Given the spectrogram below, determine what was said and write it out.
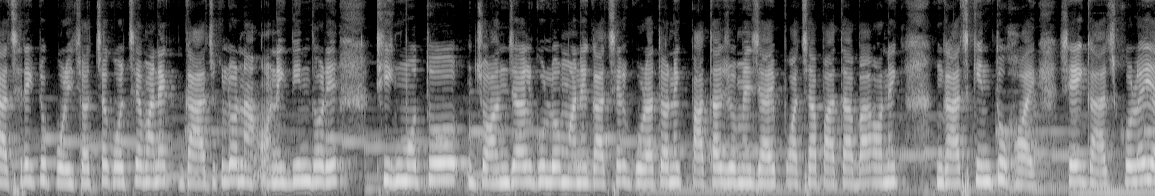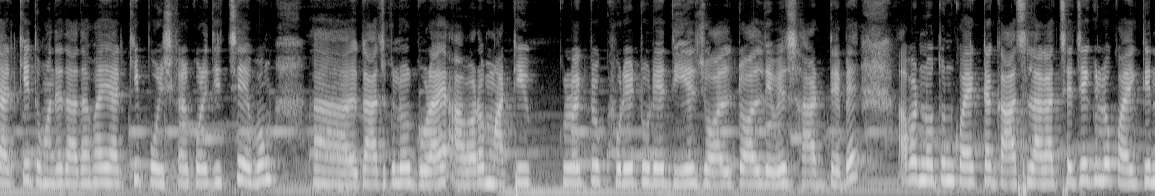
গাছের একটু পরিচর্যা করছে। মানে গাছগুলো না অনেক দিন ধরে ঠিক মতো জঞ্জালগুলো মানে গাছের গোড়াতে অনেক পাতা জমে যায়, পচা পাতা বা অনেক গাছ কিন্তু হয়। সেই গাছগুলোই আর কি তোমাদের দাদাভাই আর কি পরিষ্কার করে দিচ্ছে এবং গাছগুলোর গোড়ায় আবারও মাটিগুলো একটু খুঁড়ে টুড়ে দিয়ে জল টল দেবে, সার দেবে। আবার নতুন কয়েকটা গাছ লাগাচ্ছে, যেগুলো কয়েকদিন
